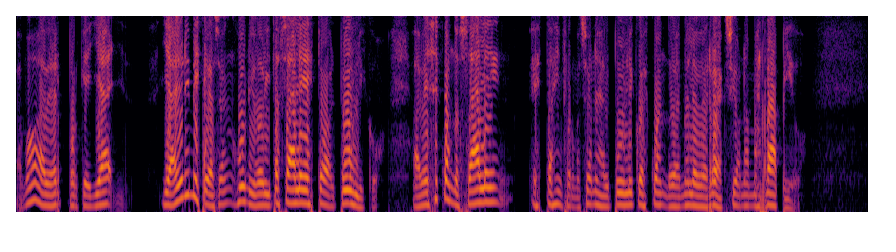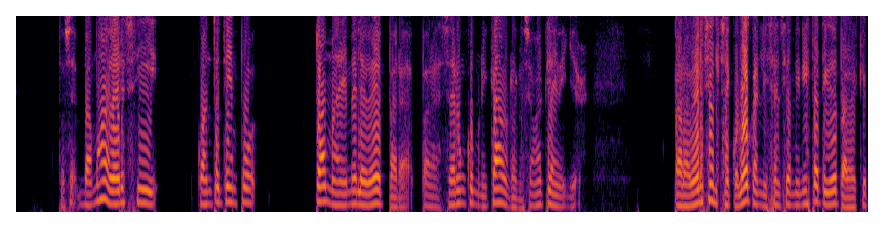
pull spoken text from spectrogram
Vamos a ver, porque ya, ya hay una investigación en junio, ahorita sale esto al público. A veces cuando salen estas informaciones al público es cuando MLB reacciona más rápido. Entonces, vamos a ver si cuánto tiempo toma MLB para, para hacer un comunicado en relación a Clevinger para ver si se coloca en licencia administrativa y para ver qué,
